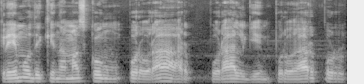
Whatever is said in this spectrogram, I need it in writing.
creemos de que nada más con, por orar por alguien, por orar por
